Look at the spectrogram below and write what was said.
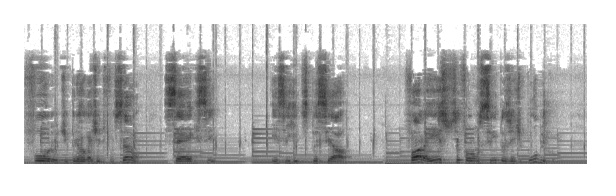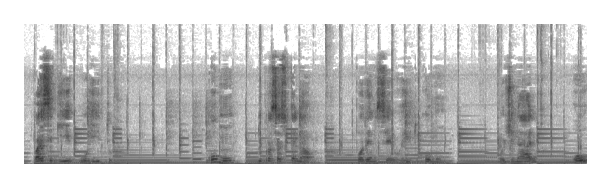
foro de prerrogativa de função, segue-se esse rito especial. Fora isso, se for um simples agente público, vai seguir o rito comum do processo penal, podendo ser o rito comum ordinário ou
